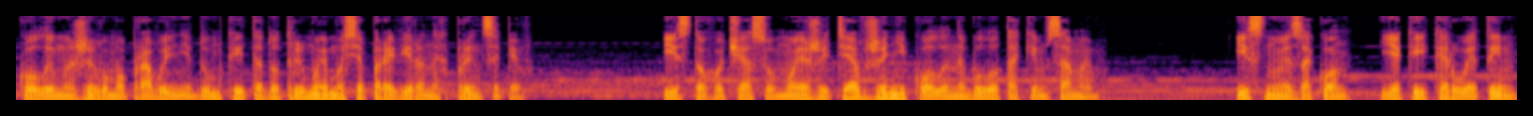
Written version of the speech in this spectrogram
Коли ми живемо правильні думки та дотримуємося перевірених принципів. І з того часу моє життя вже ніколи не було таким самим. Існує закон, який керує тим,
